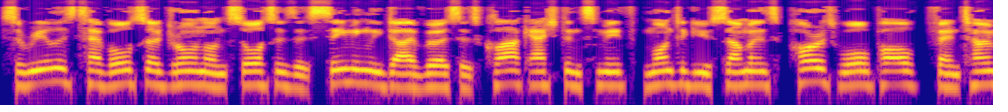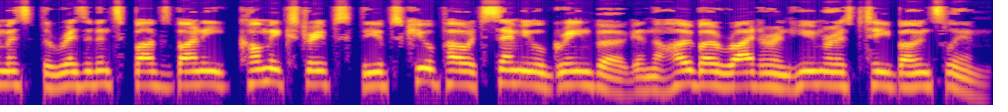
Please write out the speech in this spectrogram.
Surrealists have also drawn on sources as seemingly diverse as Clark Ashton Smith, Montague Summers, Horace Walpole, Fantomas, The Residents, Bugs Bunny, comic strips, the obscure poet Samuel Greenberg and the hobo writer and humorist T-Bone Slim.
